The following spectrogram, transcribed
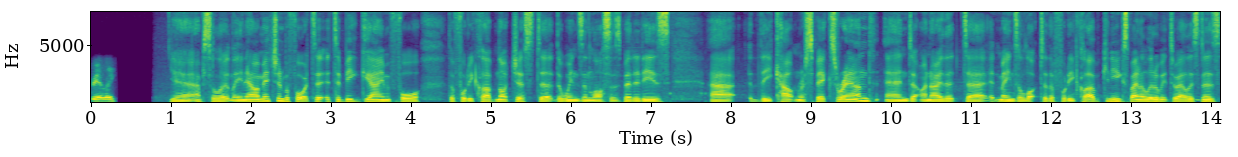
really. Yeah, absolutely. Now I mentioned before it's a it's a big game for the footy club, not just uh, the wins and losses, but it is uh, the Carlton Respects round, and I know that uh, it means a lot to the footy club. Can you explain a little bit to our listeners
